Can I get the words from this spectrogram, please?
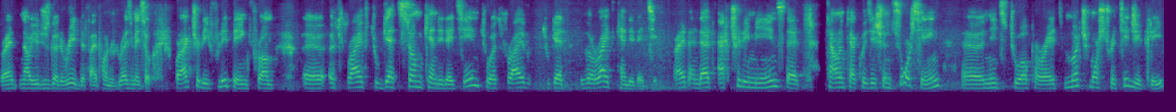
Right? Now you just got to read the 500 resumes so we're actually flipping from uh, a thrive to get some candidates in to a thrive to get the right candidates in right? And that actually means that talent acquisition sourcing uh, needs to operate much more strategically.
